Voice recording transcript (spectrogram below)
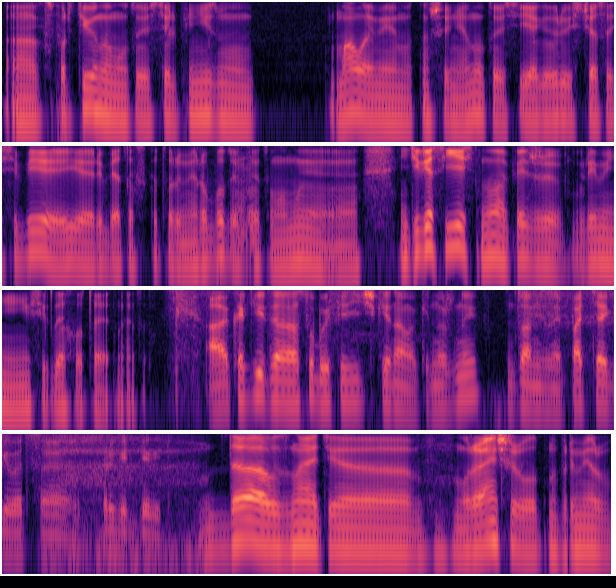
к спортивному, то есть альпинизму мало имеем отношения. Ну, то есть я говорю сейчас о себе и о ребятах, с которыми работаю, mm-hmm. поэтому мы... Э, интерес есть, но, опять же, времени не всегда хватает на это. А какие-то особые физические навыки нужны? Ну, там, не знаю, подтягиваться, прыгать, бегать? Да, вы знаете, э, раньше, вот, например,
